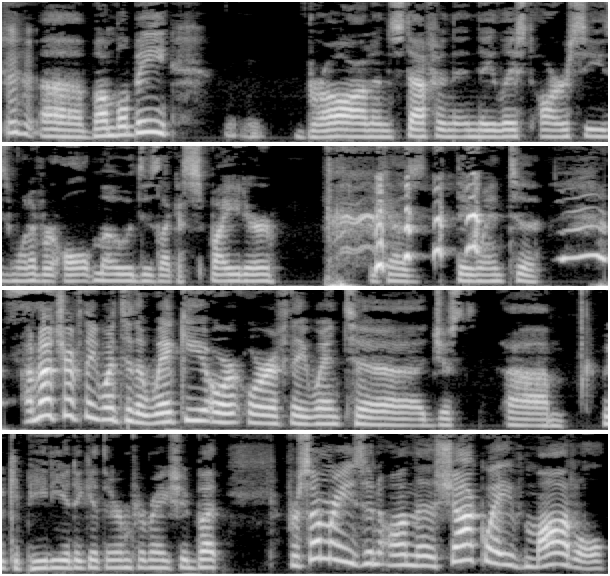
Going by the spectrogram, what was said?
Mhm. Uh, Bumblebee, Brawn and stuff, and, and they list Arcee's one of her alt modes is like a spider because they went to. I'm not sure if they went to the wiki or or if they went to just um, Wikipedia to get their information, but for some reason on the Shockwave model.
